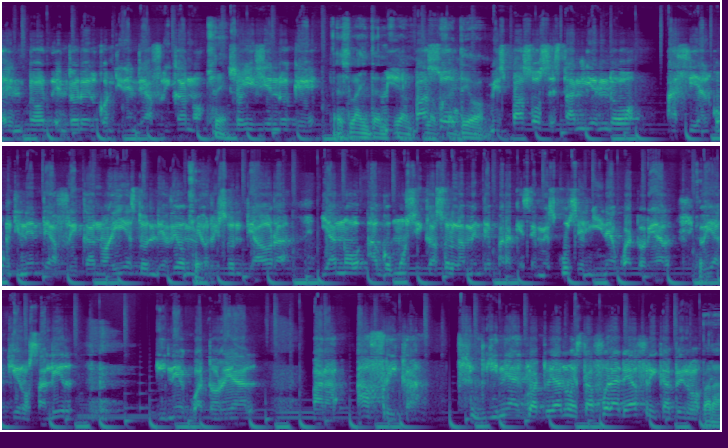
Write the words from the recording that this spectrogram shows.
en, todo, en todo el continente africano. Sí. Estoy diciendo que Es la mis, intención, el pasos, objetivo. mis pasos están yendo hacia el continente africano. Ahí es donde veo Sí. mi horizonte ahora. Ya no hago música solamente para que se me escuche en Guinea Ecuatorial. Yo ya quiero salir Guinea Ecuatorial para África. Guinea Ecuatorial no está fuera de África, pero Para.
